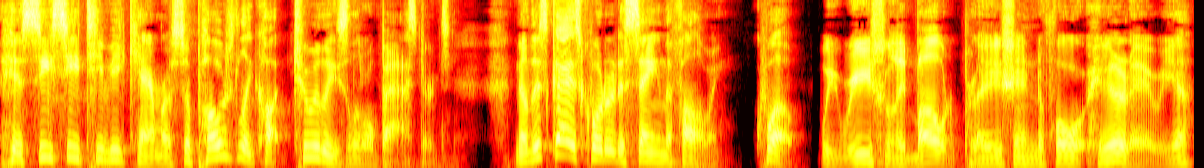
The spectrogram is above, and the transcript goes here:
his CCTV camera supposedly caught two of these little bastards. Now, this guy is quoted as saying the following, quote, We recently bought a place in the Fort Hill area.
